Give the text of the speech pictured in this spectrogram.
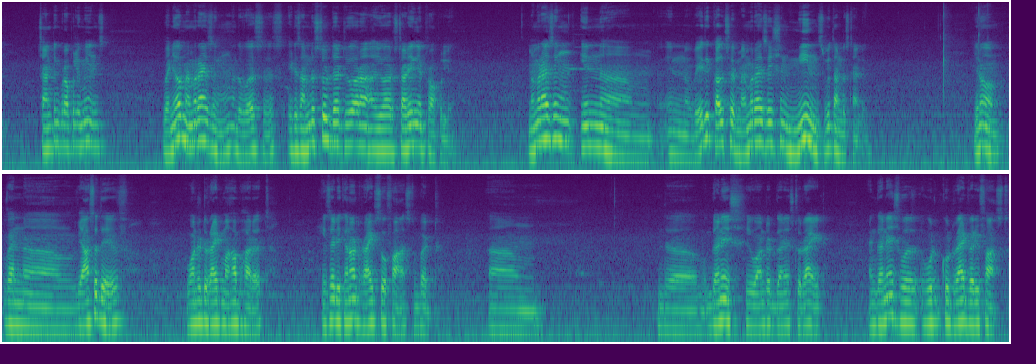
Chanting properly means when you are memorizing the verses it is understood that you are uh, you are studying it properly. Memorizing in um, in vedic culture memorization means with understanding. You know, when uh, Vyasadev wanted to write Mahabharat, he said he cannot write so fast, but um, the Ganesh, he wanted Ganesh to write, and Ganesh was would, could write very fast.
